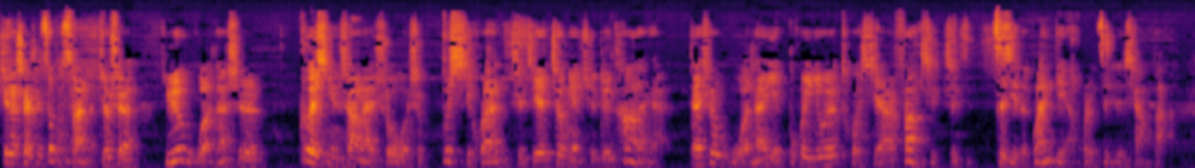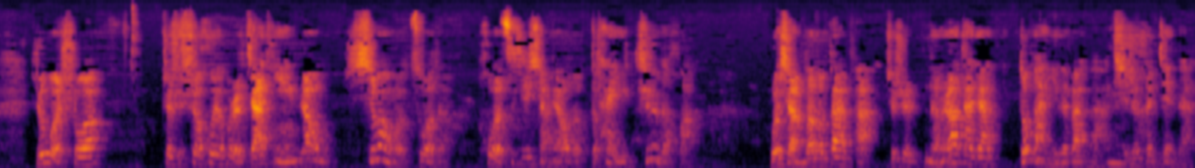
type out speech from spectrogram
这个事儿是这么算的，就是因为我呢是个性上来说，我是不喜欢直接正面去对抗的人，但是我呢也不会因为妥协而放弃自己自己的观点或者自己的想法。如果说这是社会或者家庭让我希望我做的和我自己想要的不太一致的话，我想到的办法就是能让大家都满意的办法，其实很简单，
